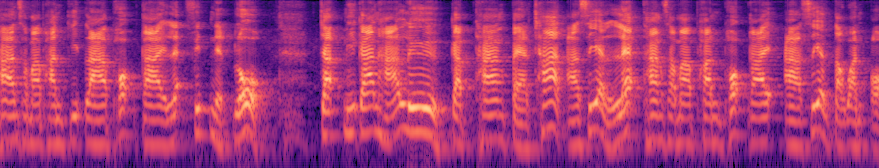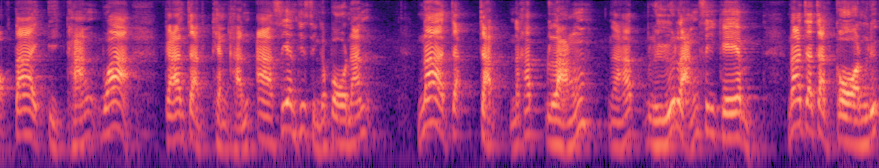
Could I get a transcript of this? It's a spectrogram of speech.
ธานสมาพันธ์กีฬาเพาะกายและฟิตเนสโลก จะมีการหาลือกับทาง 8 ชาติอาเซียน และทางสมาพันธ์เพาะกายอาเซียนตะวันออกใต้อีกครั้งว่าการจัดแข่งขันอาเซียนที่สิงคโปร์นั้น น่าจะจัดนะครับหลังนะครับหรือหลังซีเกมน่าจะจัดก่อนหรือ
